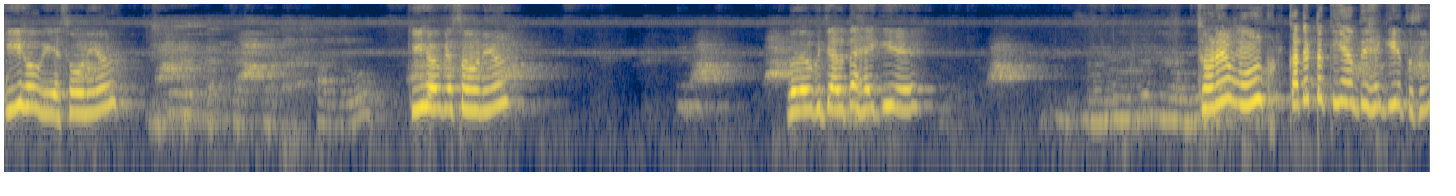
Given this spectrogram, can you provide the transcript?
ਕੀ ਹੋ ਗਿਆ ਸੋਨੀਆ ਕੀ ਹੋ ਗਿਆ ਸੋਨੀਆ? ਮਤਲਬ ਕਿ ਚੱਲਦਾ ਹੈ ਕੀ ਹੈ ਸੋਨੇ ਮੂੰਹ ਕਦੇ ਟੱਕੀ ਜਾਂਦੇ ਹੈਗੀ ਹੈ ਤੁਸੀਂ?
